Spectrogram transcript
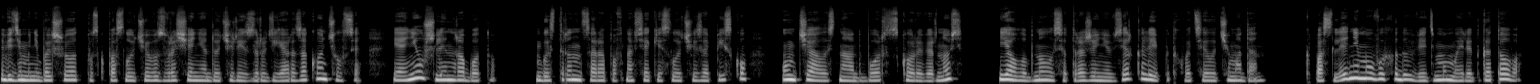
Видимо, небольшой отпуск по случаю возвращения дочери из Рудьяра закончился, и они ушли на работу. Быстро нацарапав на всякий случай записку, умчалась на отбор «Скоро вернусь», я улыбнулась отражению в зеркале и подхватила чемодан. К последнему выходу ведьма Мэрит готова.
